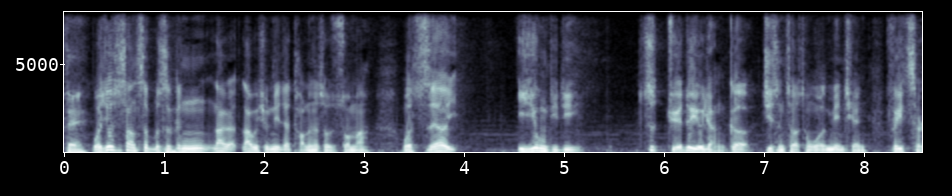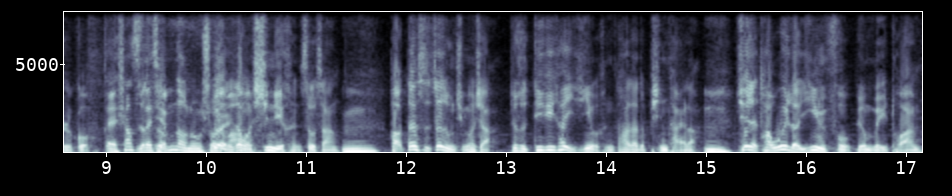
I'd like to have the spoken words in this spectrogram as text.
对我就是上次不是跟那个那位兄弟在讨论的时候说吗？我只要一用滴滴。是绝对有两个计程车从我的面前飞驰而过。对，上次在节目当中说对，让我心里很受伤。嗯，好，但是这种情况下，就是滴滴它已经有很大大的平台了。嗯，现在它为了应付，比如美团，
